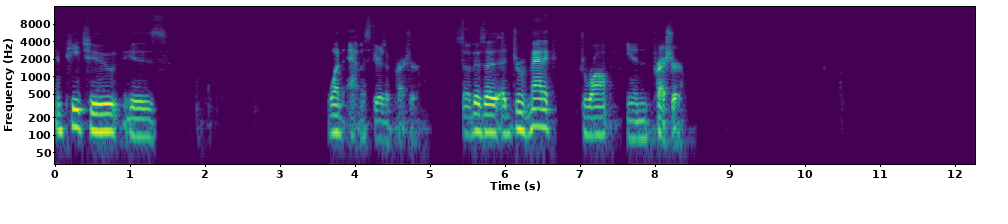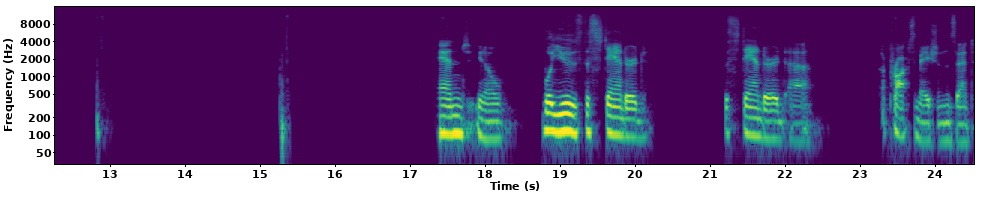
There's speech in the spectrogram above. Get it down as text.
And P2 is one atmospheres of pressure. So there's a, a dramatic drop in pressure. And you know we'll use the standard the standard uh, approximations that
